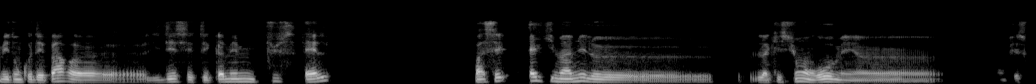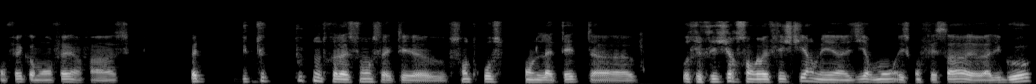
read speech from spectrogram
Mais donc au départ, euh, l'idée c'était quand même plus elle. Enfin, c'est elle qui m'a amené le la question en gros, mais euh, qu'est-ce qu'on fait, comment on fait? Enfin, en fait, tout, toute notre relation, ça a été euh, sans trop se prendre la tête, euh, réfléchir sans réfléchir, mais à dire bon, est-ce qu'on fait ça euh, à l'ego?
